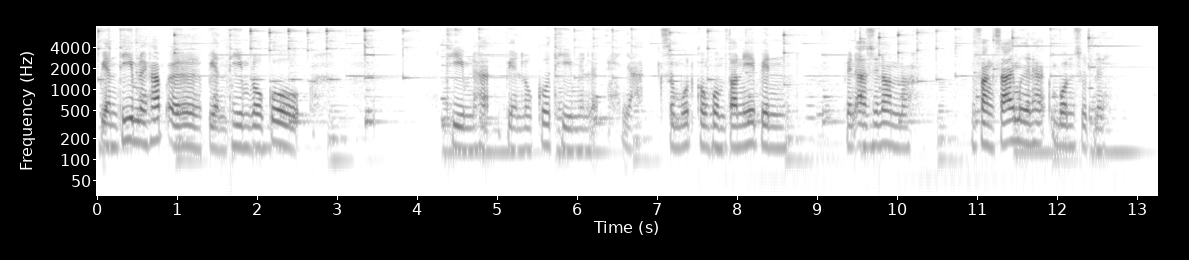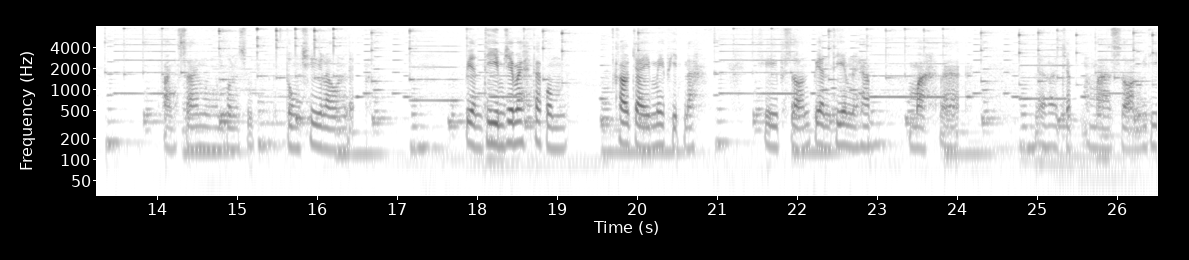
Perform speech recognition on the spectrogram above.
เปลี่ยนทีมนะครับ เออ เปลี่ยนทีมโลโก้ ทีมนะฮะ เปลี่ยนโลโก้ทีมนั่นแหละ อยากสมมุติของผมตอนนี้เป็นเป็นอาร์เซนอลเนาะฝั่งซ้ายมือนะฮะ บนสุดเลย ฝั่งซ้ายมือบนสุดตรงชื่อเรานั่นแหละ เปลี่ยนทีมใช่ไหมถ้าผมเข้าใจไม่ผิดนะ คือสอนเปลี่ยนทีมนะครับ มานะฮะเดี๋ยวเราจะมาสอนวิธี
